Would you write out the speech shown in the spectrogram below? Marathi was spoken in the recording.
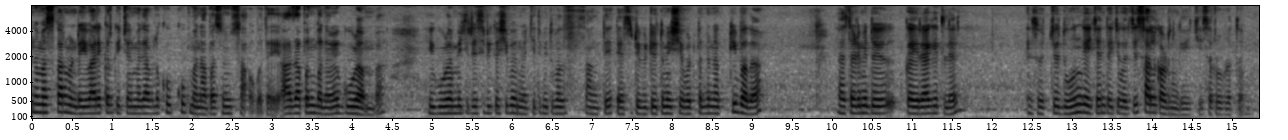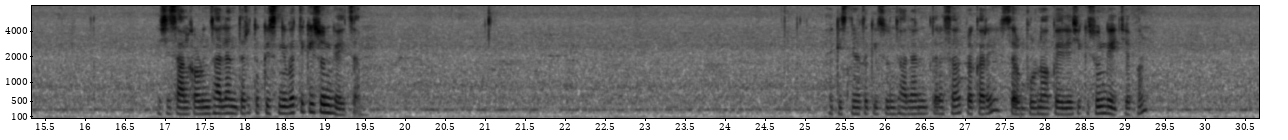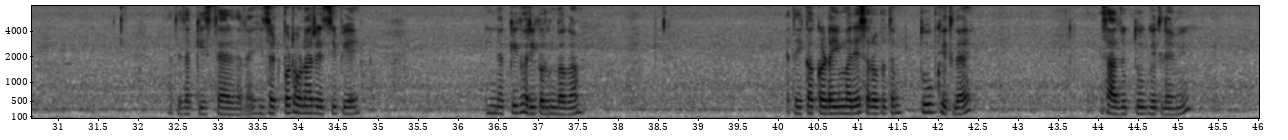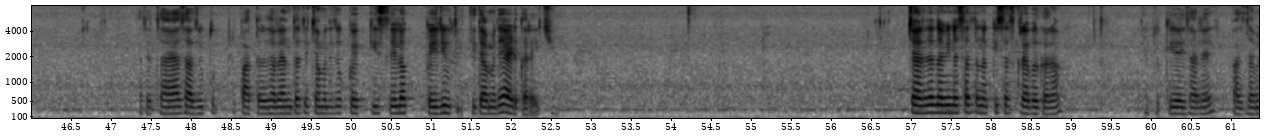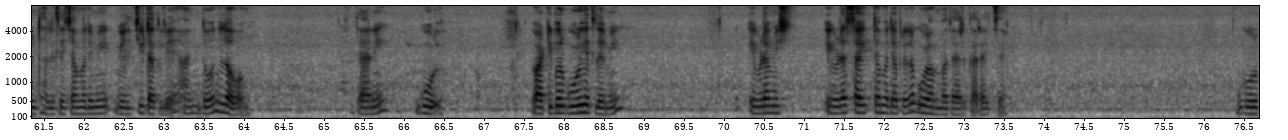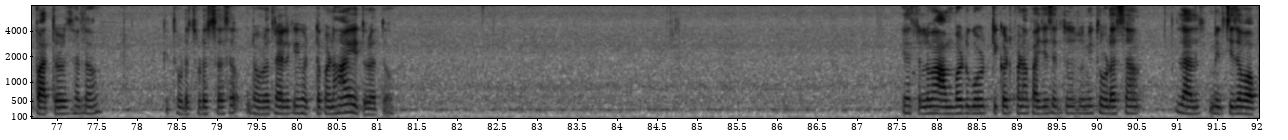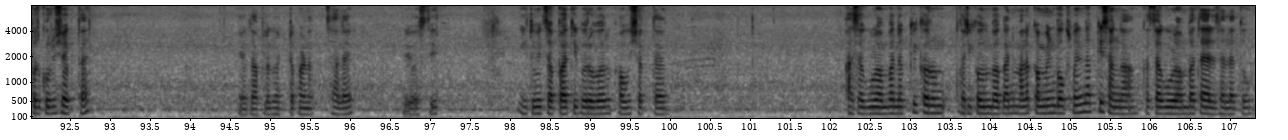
नमस्कार मंडळी वारेकर किचनमध्ये आपलं खूप खूप मनापासून स्वागत आहे. आज आपण बनवूया गुळ आंबा. ही गुळ आंब्याची रेसिपी कशी बनवायची ती मी तुम्हाला सांगते. त्यासाठी व्हिडिओ तुम्ही शेवटपर्यंत नक्की बघा. ह्यासाठी मी दो कैऱ्या घेतल्या हे स्वच्छ धुवून घ्यायचे आणि त्याच्यावरची साल काढून घ्यायची सर्वप्रथम. अशी साल काढून झाल्यानंतर तो किसणीवरती किसून घ्यायचा. ह्या किसणीवरती किसून झाल्यानंतर अशा प्रकारे संपूर्ण कैरी अशी किसून घ्यायची आपण. त्याचा केस तयार झाला आहे. ही झटपट होणार रेसिपी आहे. ही नक्की घरी करून बघा. आता एका कढईमध्ये सर्वप्रथम तूप घेतलं आहे साजूक तूप घेतलं आहे मी. आता त्या साजूक तूप पातळ झाल्यानंतर त्याच्यामध्ये जो के किसलेला कैरी होती ती त्यामध्ये ॲड करायची. चॅनल नवीन असाल तर नक्की सबस्क्राईबर करा. आपलं के झालं आहे पाच दहा मिनिट झाले त्याच्यामध्ये मी वेलची टाकली आहे आणि दोन लवंग. आणि गूळ. वाटीभर गूळ घेतलं आहे मी. एवढ्या मिश एवढ्या साहित्यामध्ये आपल्याला गुळ आंबा तयार करायचा आहे गूळ पातळ झालं की थोडं थोडंसं असं ढवळत राहिलं की घट्टपणा हा येतो राहतो. यात मग आंबट गोड तिखटपणा पाहिजे असेल तर तुम्ही थोडासा लाल मिरचीचा वापर करू शकता. एक आपलं घट्टपणा झाला आहे व्यवस्थित. हे तुम्ही चपातीबरोबर खाऊ शकता. असा गुळ आंबा नक्की करून घरी करून बघा आणि मला कमेंट बॉक्समध्ये नक्की सांगा कसा गुळ आंबा तयार झाला तो.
